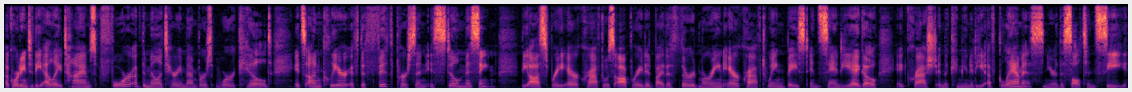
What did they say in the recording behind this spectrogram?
According to the LA Times, four of the military members were killed. It's unclear if the fifth person is still missing. The Osprey aircraft was operated by the 3rd Marine Aircraft Wing based in San Diego. It crashed in the community of Glamis near the Salton Sea.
